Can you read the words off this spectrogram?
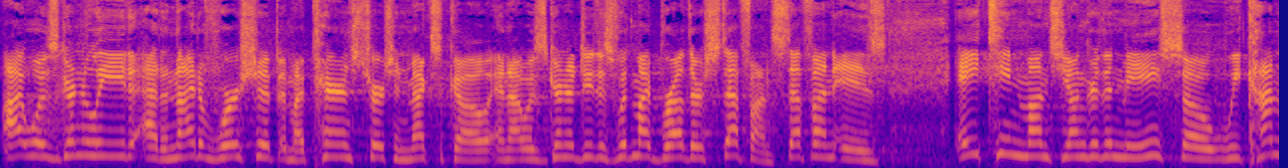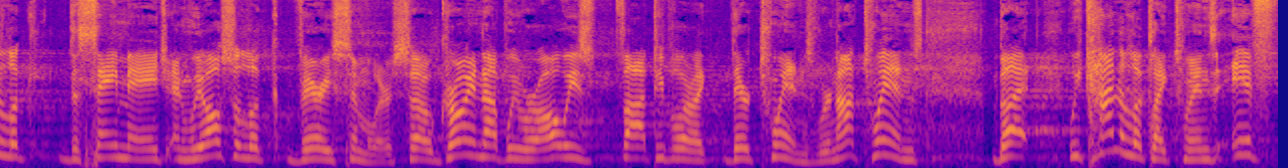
I was going to lead at a night of worship at my parents' church in Mexico, and I was going to do this with my brother, Stefan. Stefan is 18 months younger than me, so we kind of look the same age, and we also look very similar. So growing up, we were always thought people are like, they're twins. We're not twins but we kind of look like twins. If,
